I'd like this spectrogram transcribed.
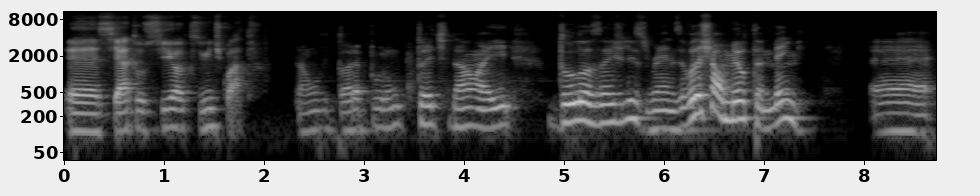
é, Seattle Seahawks 24. Então, vitória por um touchdown aí do Los Angeles Rams. Eu vou deixar o meu também. É,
